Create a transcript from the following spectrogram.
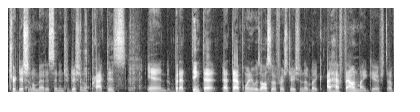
traditional medicine and traditional practice. And but i think that at that point it was also a frustration of like i have found my gift of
